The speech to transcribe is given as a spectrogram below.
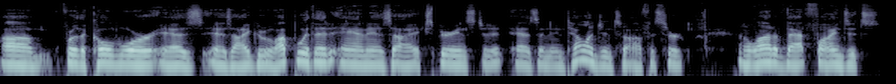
Um, for the Cold War as as I grew up with it and as I experienced it as an intelligence officer, and a lot of that finds its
